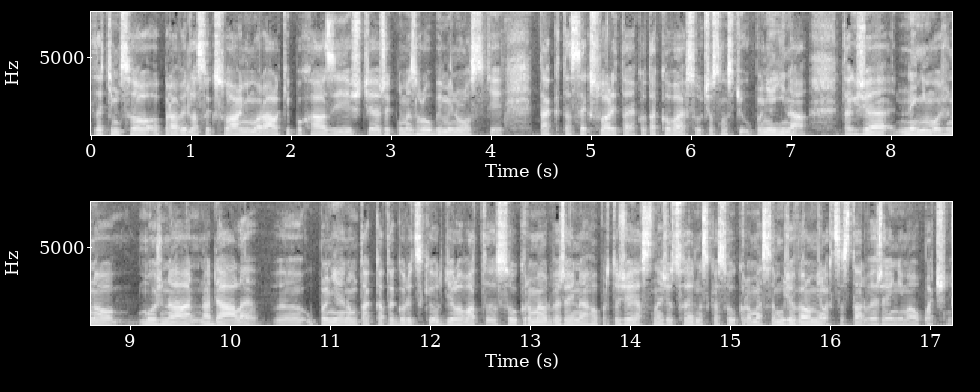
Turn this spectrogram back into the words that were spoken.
zatímco pravidla sexuální morálky pochází ještě, řekněme, z hlouby minulosti, tak ta sexualita jako taková je v současnosti úplně jiná. Takže není možno možná nadále uh, úplně jenom tak kategoricky oddělovat soukromé od veřejného, protože je jasné, že co je dneska soukromé, se může velmi lehce stát veřejným a opačně.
